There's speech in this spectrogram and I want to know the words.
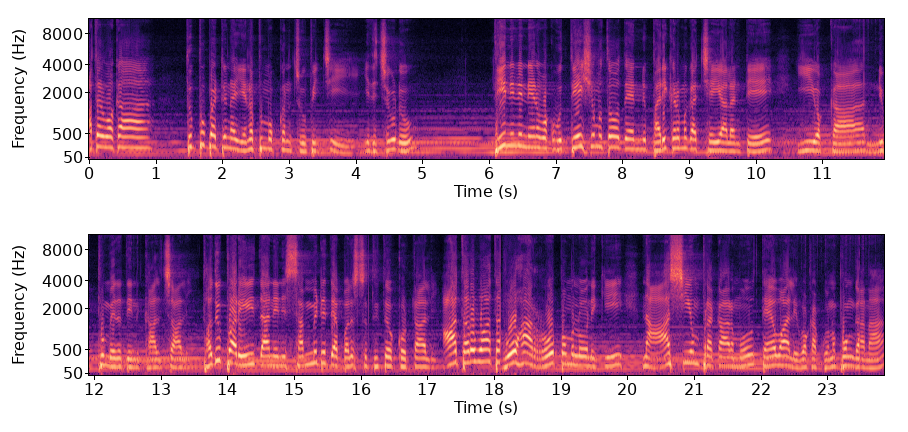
అతడు ఒక తుప్పు పట్టిన ఇనప ముక్కను చూపించి ఇది చూడు. దీనిని నేను ఒక ఉద్దేశముతో దాన్ని పరిక్రమగా చేయాలంటే ఈ యొక్క నిప్పు మీద దీన్ని కాల్చాలి. తదుపరి దానిని సమ్మిటి దెబ్బలు శుద్ధితో కొట్టాలి. ఆ తరువాత ఊహ రూపంలోనికి నా ఆశయం ప్రకారము తేవాలి. ఒక గుణపంగాన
